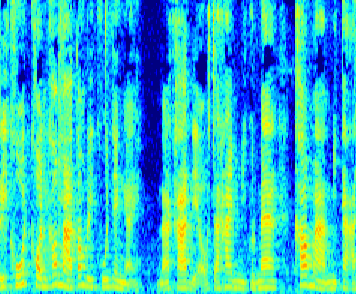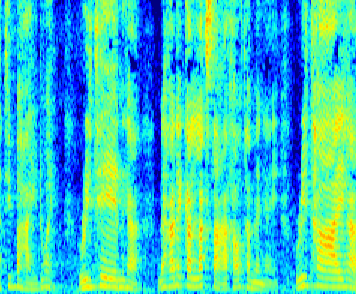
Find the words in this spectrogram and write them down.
รีคูดคนเข้ามาต้องรีคูดยังไงนะคะ เดี๋ยวจะให้มีคุณแม่เข้ามามีการอธิบายด้วย รีเทนค่ะนะคะในการรักษาเขาทำยังไงรีทายค่ะ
